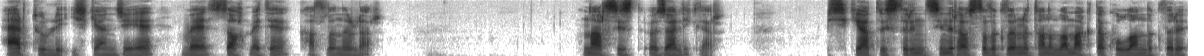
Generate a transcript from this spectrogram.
her türlü işkenceye ve zahmete katlanırlar. Narsist özellikler Psikiyatristlerin sinir hastalıklarını tanımlamakta kullandıkları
